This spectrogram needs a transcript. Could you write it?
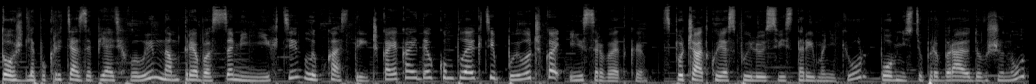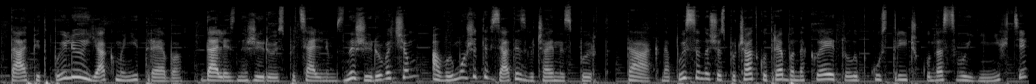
Тож для покриття за 5 хвилин нам треба самі нігті, липка стрічка, яка йде в комплекті, пилочка і серветки. Спочатку я спилюю свій старий манікюр, повністю прибираю довжину та підпилюю, як мені треба. Далі знежирюю спеціальним знежирювачем, а ви можете взяти звичайний спирт. Так, написано, що спочатку треба наклеїти липку стрічку на свої нігті,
